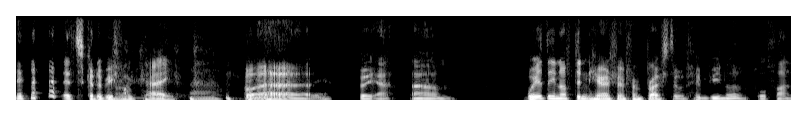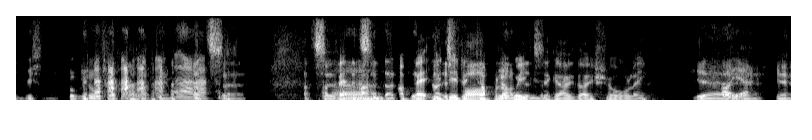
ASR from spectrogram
It's gonna be fine. Okay. Uh, But uh, but yeah. Um, weirdly enough, didn't hear anything from Bragster with him being a Liverpool fan recently. But we don't talk about that game. That's uh, that's I uh, bet, Uh, that, I bet you did a couple of weeks the- ago, though. Surely Yeah, Oh, yeah, yeah. yeah.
